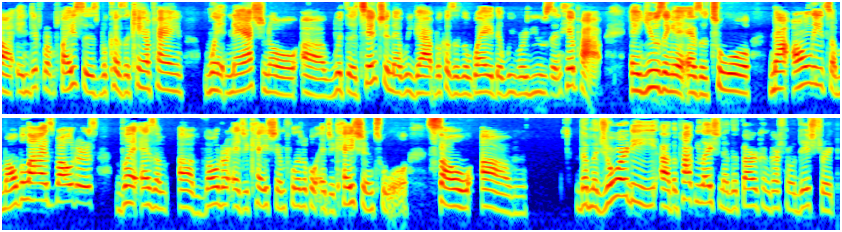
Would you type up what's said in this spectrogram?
uh, in different places because the campaign went national uh, with the attention that we got because of the way that we were using hip hop and using it as a tool not only to mobilize voters but as a, a voter education political education tool so um, the majority uh, the population of the third congressional district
